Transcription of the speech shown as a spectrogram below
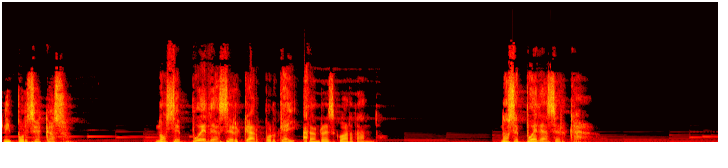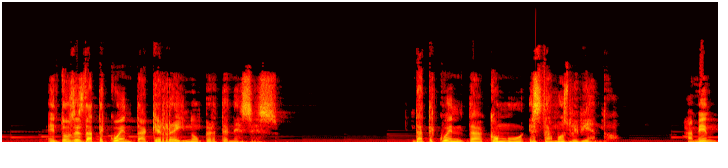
ni por si acaso. No se puede acercar porque ahí están resguardando. No se puede acercar. Entonces date cuenta a qué reino perteneces. Date cuenta cómo estamos viviendo. Amén.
